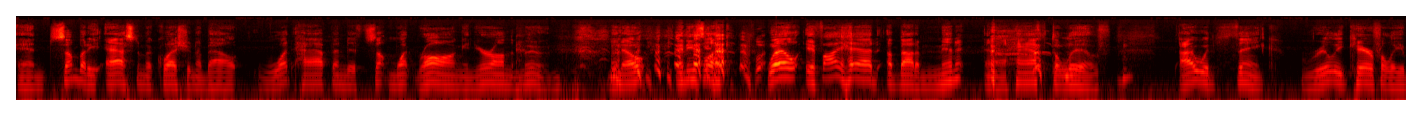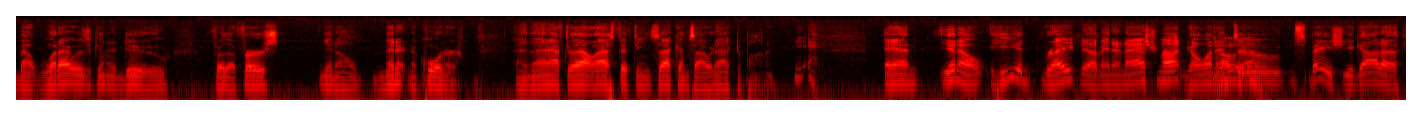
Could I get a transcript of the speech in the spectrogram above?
and somebody asked him a question about what happened if something went wrong and you're on the moon, you know? and he's like, Well, if I had about a minute and a half to live, I would think really carefully about what I was going to do for the first, you know, minute and a quarter. And then after that last 15 seconds, I would act upon it. Yeah. And you know, he had right. I mean, an astronaut going Oh, into space, you gotta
